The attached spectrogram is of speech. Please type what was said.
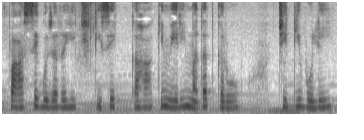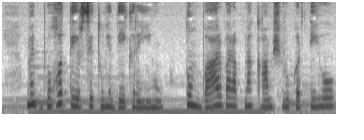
पास से गुजर रही चीटी से कहा कि मेरी मदद करो। चीटी बोली, मैं बहुत देर से तुम्हें देख रही हूँ। तुम बार बार अपना काम शुरू करती हो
